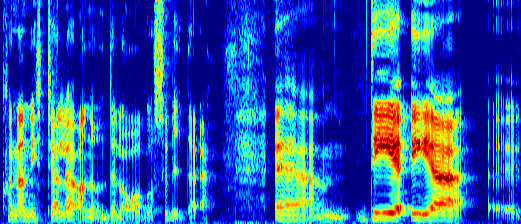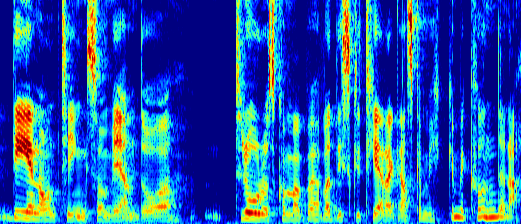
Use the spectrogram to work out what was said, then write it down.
kunna nyttja löneunderlag och så vidare. Ehm, det är, det är någonting som vi ändå tror oss kommer behöva diskutera ganska mycket med kunderna.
